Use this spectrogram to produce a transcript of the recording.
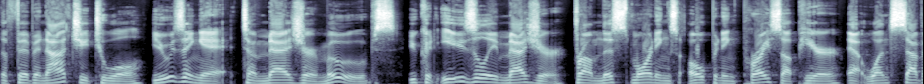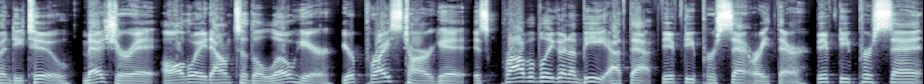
the Fibonacci tool, using it to measure moves. You could easily measure from this morning's opening price up here at 172, measure it all the way down to the low here. Your price target is probably going to be at that 50% right there. 50%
